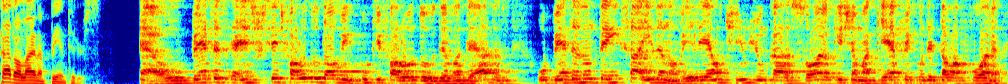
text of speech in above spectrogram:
Carolina Panthers. É, o Panthers, a gente, gente falou do Dalvin Cook e falou do Devante Adams, o Panthers não tem saída não, ele é um time de um cara só, é o Christian McCaffrey, quando ele estava fora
